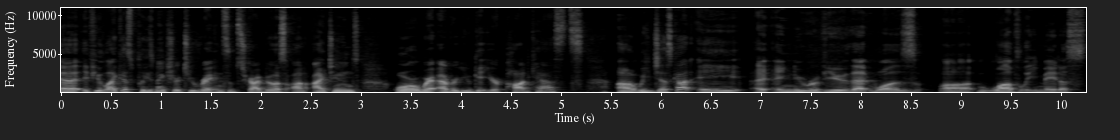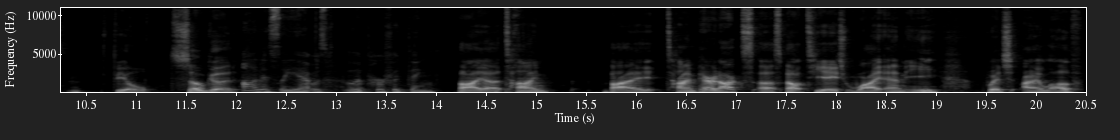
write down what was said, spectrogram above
Uh, if you like us, please make sure to rate and subscribe to us on iTunes or wherever you get your podcasts. Uh, we just got a, a, a new review that was uh, lovely, made us feel so good Honestly, yeah, it was the perfect thing. by uh, Thyme by Thyme Paradox, uh, spelled T H Y M E, which I love.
